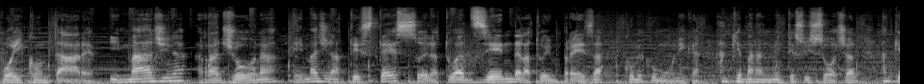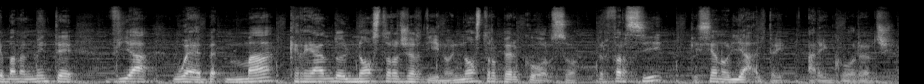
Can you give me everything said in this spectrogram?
puoi contare. Immagina, ragiona e immagina te stesso e la tua azienda, la tua impresa come comunica, anche banalmente sui social, anche banalmente via web, ma creando il nostro giardino, il nostro percorso, per far sì che siano gli altri a rincorrerci.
